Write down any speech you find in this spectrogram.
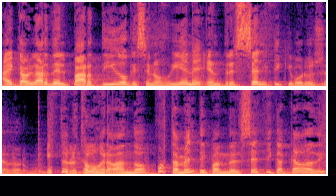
hay que hablar del partido que se nos viene entre Celtic y Borussia Dortmund. Esto lo estamos grabando justamente cuando el Celtic acaba de,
